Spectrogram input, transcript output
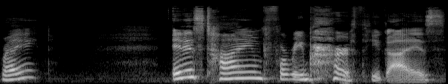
Right? It is time for rebirth, you guys.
